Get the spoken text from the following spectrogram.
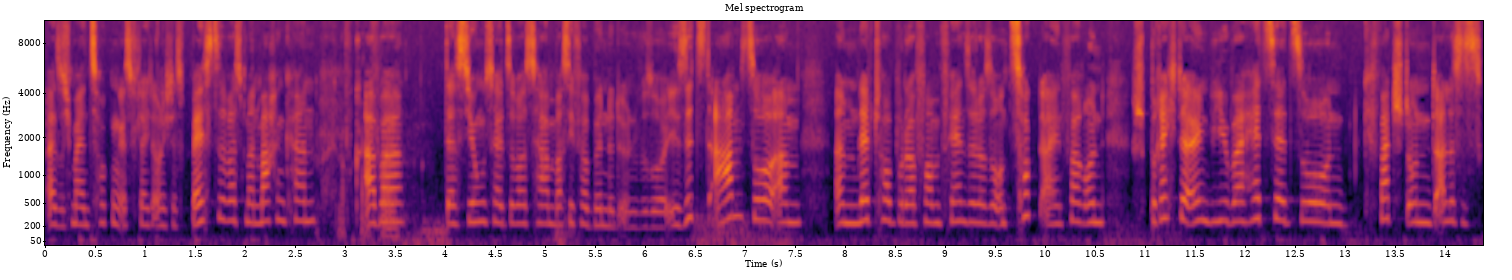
also ich meine, zocken ist vielleicht auch nicht das Beste, was man machen kann, Nein, aber Fall. dass Jungs halt sowas haben, was sie verbindet irgendwie so. Ihr sitzt abends so am, am Laptop oder vorm Fernseher oder so und zockt einfach und sprecht da irgendwie über Headset so und quatscht und alles ist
